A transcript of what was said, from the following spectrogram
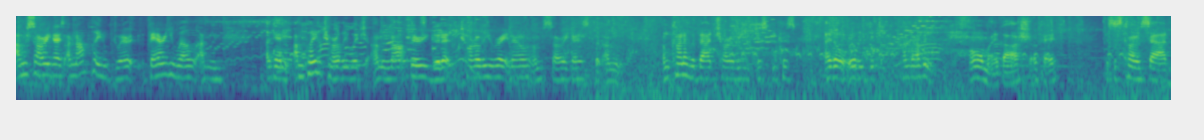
I'm sorry, guys. I'm not playing very well. I mean, again, I'm playing Charlie, which I'm not very good at Charlie right now. I'm sorry, guys, but I'm I'm kind of a bad Charlie just because I don't really get. I'm having. Oh my gosh. Okay, this is kind of sad.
